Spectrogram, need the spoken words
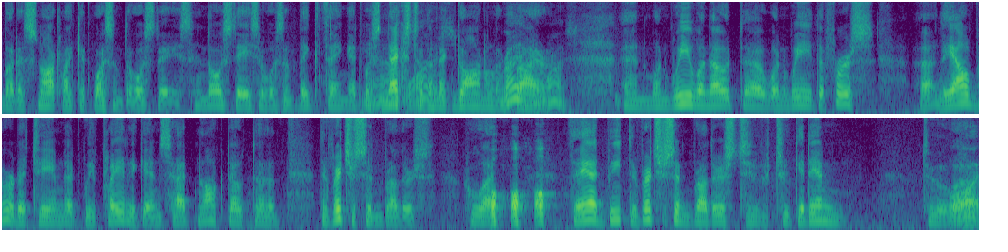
but it's not like it wasn't those days. In those days, it was a big thing. It was yeah, next it to the Macdonald and right, was. And when we went out, uh, when we the first. Uh, the Alberta team that we played against had knocked out the, the Richardson brothers, who had they had beat the Richardson brothers to, to get in to uh,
